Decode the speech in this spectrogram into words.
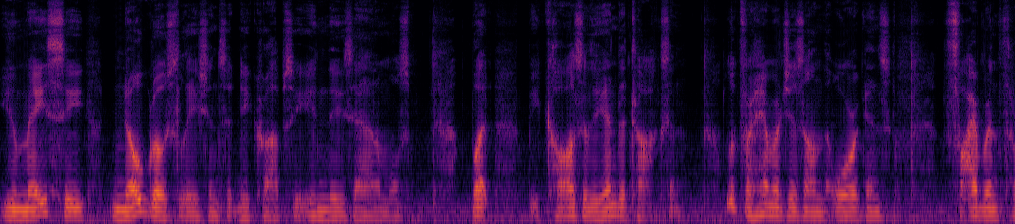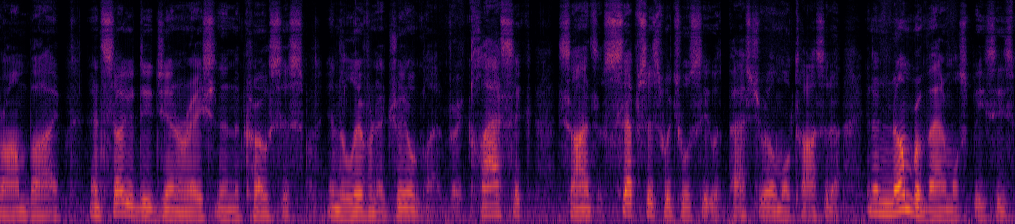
You may see no gross lesions at necropsy in these animals, but because of the endotoxin, Look for hemorrhages on the organs, fibrin thrombi, and cellular degeneration and necrosis in the liver and adrenal gland. Very classic signs of sepsis, which we'll see with Pasteurella multocida in a number of animal species,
